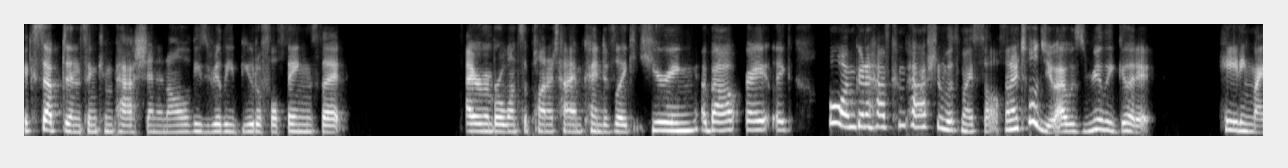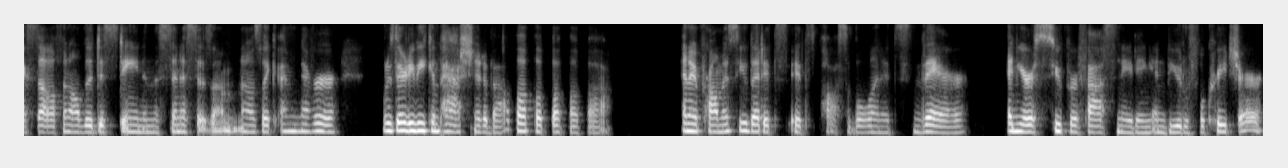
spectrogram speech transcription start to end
acceptance and compassion and all of these really beautiful things that I remember once upon a time kind of like hearing about, right? Like, oh, I'm going to have compassion with myself. And I told you I was really good at hating myself and all the disdain and the cynicism. And I was like, I'm never, what is there to be compassionate about? Blah, blah, blah, blah, blah. And I promise you that it's it's possible and it's there. And you're a super fascinating and beautiful creature.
